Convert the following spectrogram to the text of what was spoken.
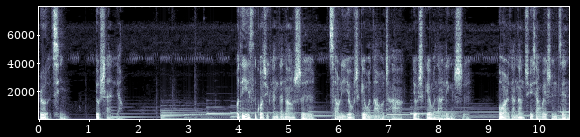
热情又善良。我第一次过去看当当时，肖丽又是给我倒茶，又是给我拿零食。偶尔当当去一下卫生间，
